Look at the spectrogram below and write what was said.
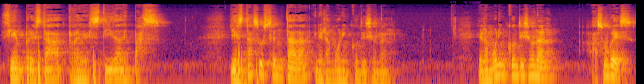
siempre está revestida de paz y está sustentada en el amor incondicional. El amor incondicional, a su vez,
